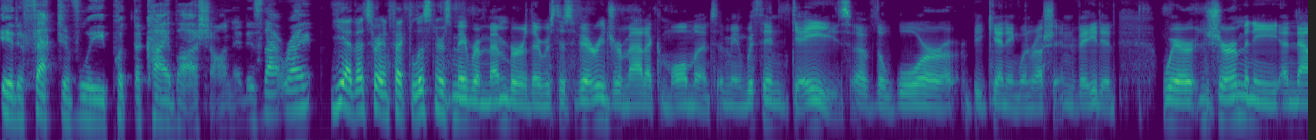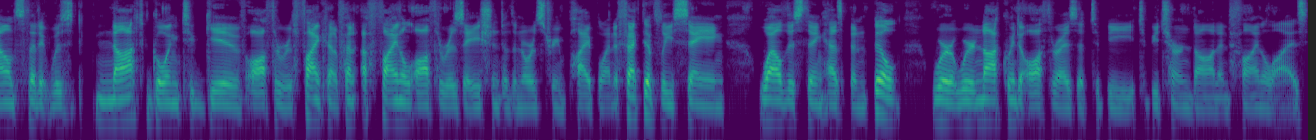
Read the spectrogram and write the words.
it effectively put the kibosh on it. Is that right? Yeah, that's right. In fact, listeners may remember there was this very dramatic moment. I mean, within days of the war beginning when Russia invaded, where Germany announced that it was not going to give author kind of a final authorization to the Nord Stream pipeline, effectively saying, while this thing has been built, we're we're not going to authorize it to be to be turned on and finalized.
